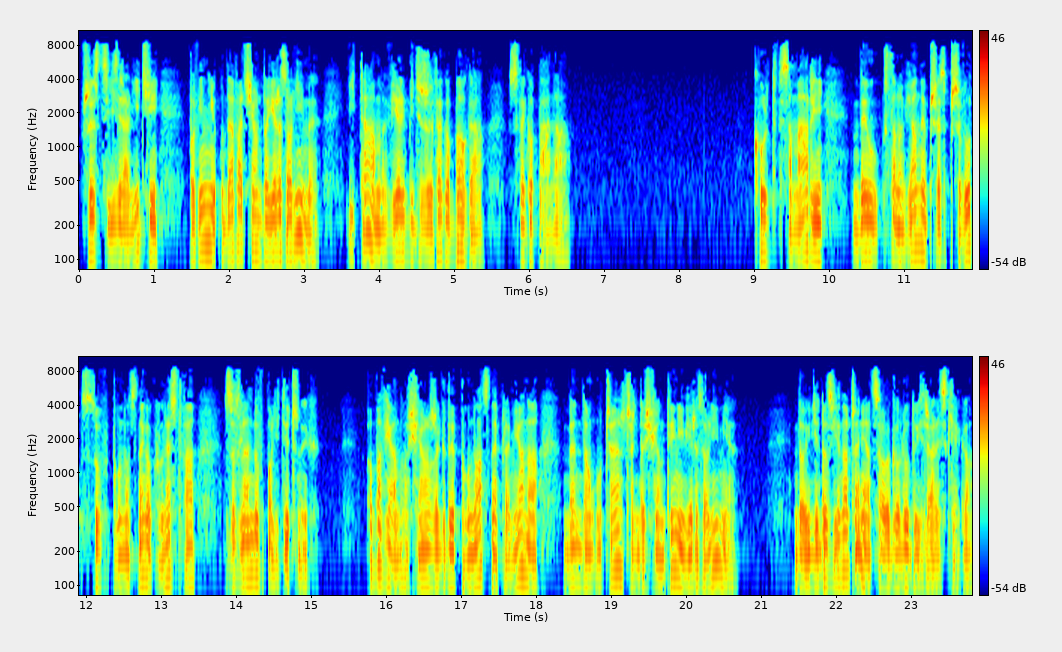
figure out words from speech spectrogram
Wszyscy Izraelici powinni udawać się do Jerozolimy i tam wielbić żywego Boga, swego Pana. Kult w Samarii był ustanowiony przez przywódców północnego królestwa ze względów politycznych. Obawiano się, że gdy północne plemiona będą uczęszczać do świątyni w Jerozolimie, dojdzie do zjednoczenia całego ludu izraelskiego.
